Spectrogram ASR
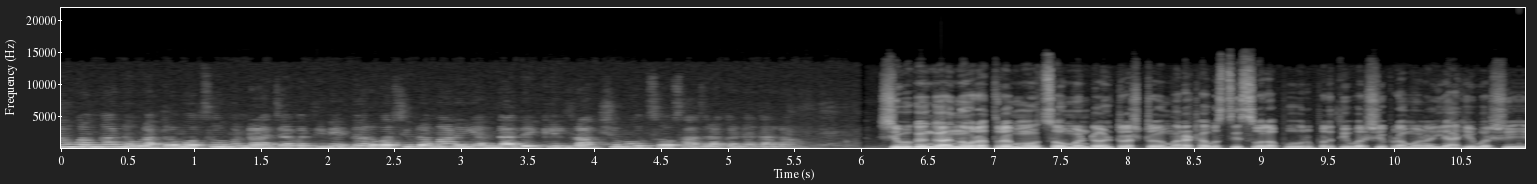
शिवगंगा नवरात्र महोत्सव मंडळाच्या वतीने दरवर्षीप्रमाणे यंदा देखील द्राक्ष महोत्सव साजरा करण्यात आला. शिवगंगा नवरात्र महोत्सव मंडळ ट्रस्ट मराठा वस्ती सोलापूर प्रतिवर्षीप्रमाणे याही वर्षी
